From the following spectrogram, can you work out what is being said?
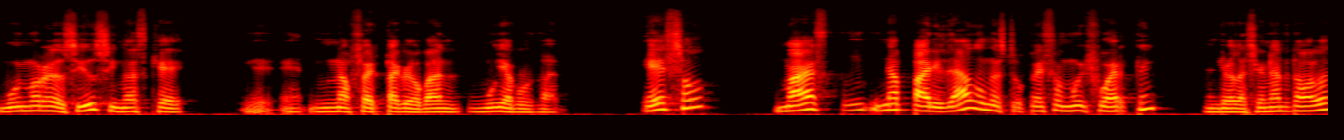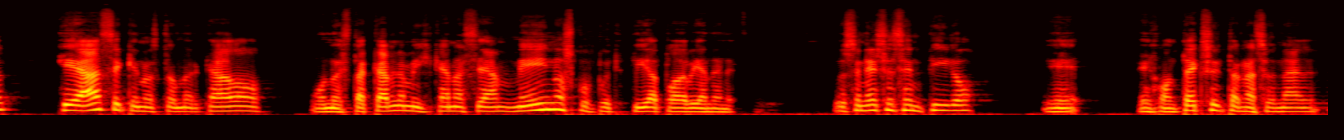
muy, muy reducidos, sino es que eh, una oferta global muy abundante. Eso, más una paridad de nuestro peso muy fuerte, en relación al dólar, que hace que nuestro mercado o nuestra carne mexicana sea menos competitiva todavía en el exterior. Entonces, en ese sentido, eh, el contexto internacional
